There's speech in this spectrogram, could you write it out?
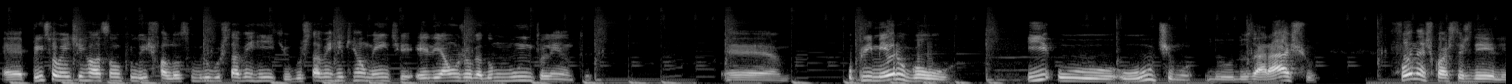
é, principalmente em relação ao que o Luiz falou sobre o Gustavo Henrique. O Gustavo Henrique realmente ele é um jogador muito lento. É, o primeiro gol e o, o último do, do Zaracho foi nas costas dele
